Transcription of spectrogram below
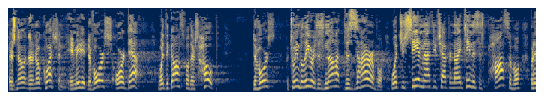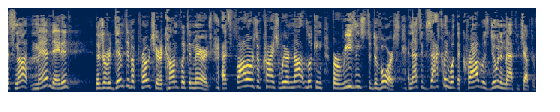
there's no, there's no question, immediate divorce or death. With the gospel, there's hope. Divorce between believers is not desirable. What you see in Matthew chapter 19, this is possible, but it's not mandated. There's a redemptive approach here to conflict in marriage. As followers of Christ, we are not looking for reasons to divorce. And that's exactly what the crowd was doing in Matthew chapter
